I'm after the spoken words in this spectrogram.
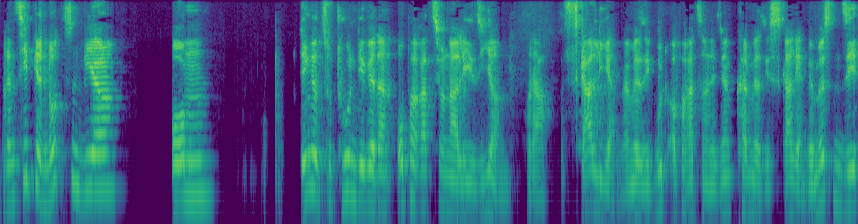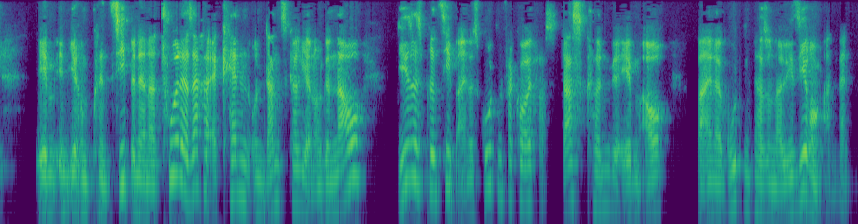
Prinzipien nutzen wir, um Dinge zu tun, die wir dann operationalisieren oder skalieren. Wenn wir sie gut operationalisieren, können wir sie skalieren. Wir müssen sie eben in ihrem Prinzip, in der Natur der Sache erkennen und dann skalieren. Und genau dieses Prinzip eines guten Verkäufers, das können wir eben auch bei einer guten Personalisierung anwenden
